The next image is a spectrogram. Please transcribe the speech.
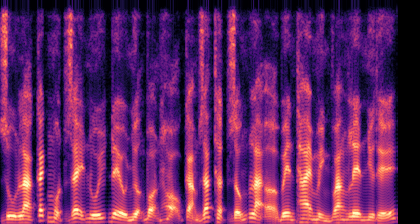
dù là cách một dãy núi đều nhượng bọn họ cảm giác thật giống là ở bên thai mình vang lên như thế.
